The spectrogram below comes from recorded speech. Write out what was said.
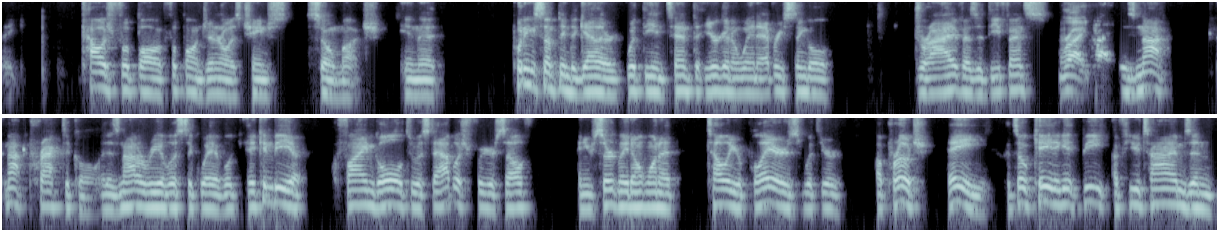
like college football and football in general has changed so much in that putting something together with the intent that you're going to win every single drive as a defense, right, is not not practical. It is not a realistic way of look. It can be a fine goal to establish for yourself, and you certainly don't want to tell your players with your approach, "Hey, it's okay to get beat a few times, and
